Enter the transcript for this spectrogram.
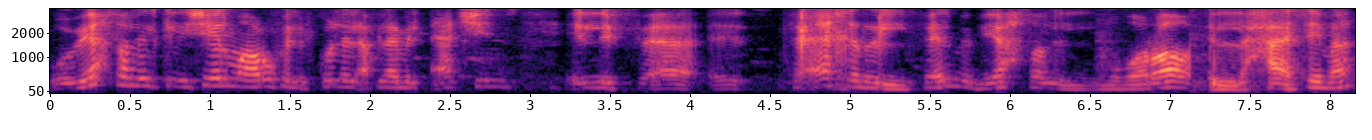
وبيحصل الكليشيه المعروف اللي في كل الأفلام الأكشنز اللي في في آخر الفيلم بيحصل المباراة الحاسمة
